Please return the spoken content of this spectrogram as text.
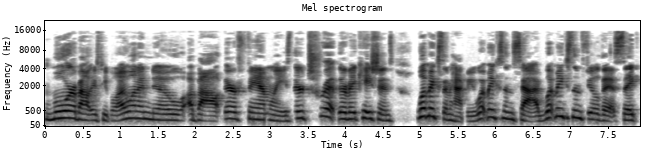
more about these people. I want to know about their families, their trip, their vacations. What makes them happy? What makes them sad? What makes them feel this? Like,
